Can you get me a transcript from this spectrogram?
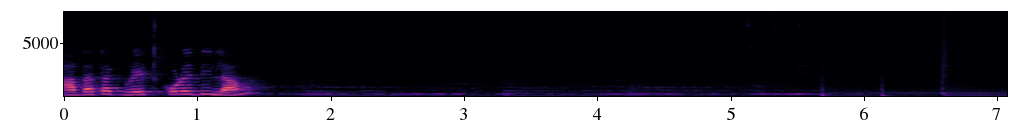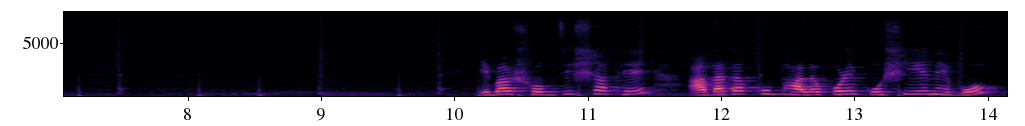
আদাটা গ্রেট করে দিলাম। এবার সবজির সাথে আদাটা খুব ভালো করে কষিয়ে নেব।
